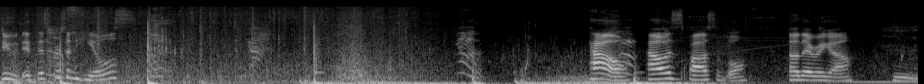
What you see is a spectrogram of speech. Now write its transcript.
Dude, if this person heals, How? How is this possible? Oh, there we go. Hmm.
